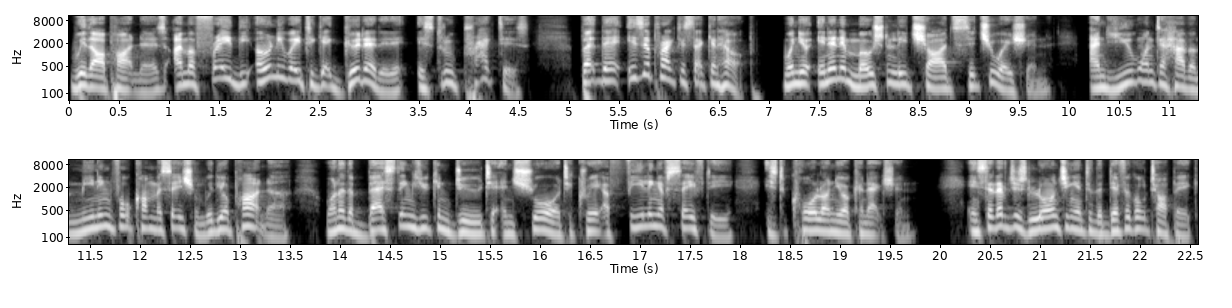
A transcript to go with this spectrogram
with our partners, I'm afraid the only way to get good at it is through practice. But there is a practice that can help. When you're in an emotionally charged situation and you want to have a meaningful conversation with your partner, one of the best things you can do to ensure to create a feeling of safety is to call on your connection. Instead of just launching into the difficult topic,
